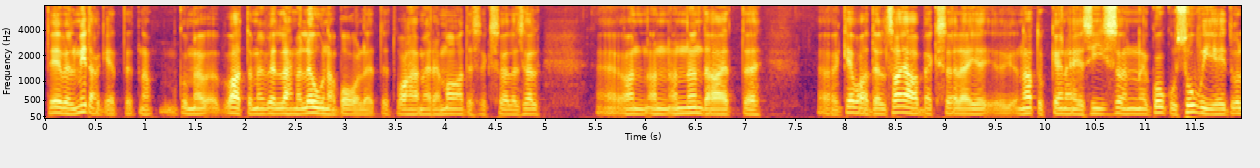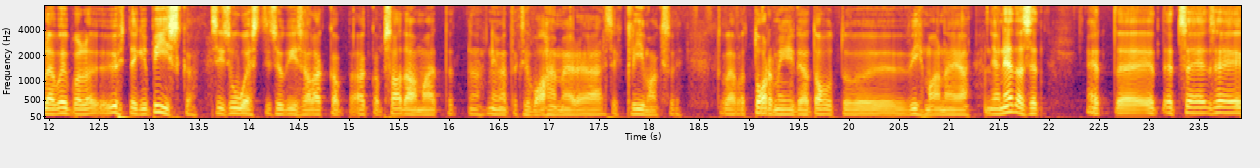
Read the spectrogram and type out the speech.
tee veel midagi, et, et noh, kui me vaatame veel, lähme lõuna poole, et, et Vahemere maades, eks ole, seal äh, on, on, on nõnda, et kevadel sajab, eks ole, natukene ja siis on kogu suvi ei tule võib-olla ühtegi piiska, siis uuesti sügisel hakkab, hakkab sadama, et, et noh, nimetatakse Vahemere äärseks kliimaks või tulevad tormid ja tohutu vihmane ja, ja nii edasi, et et, et, et see, see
